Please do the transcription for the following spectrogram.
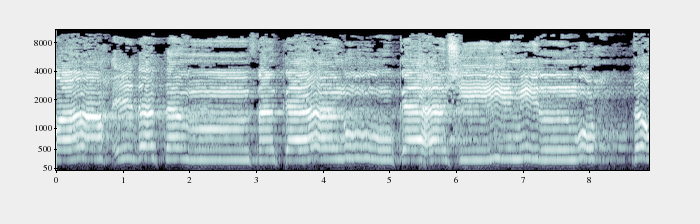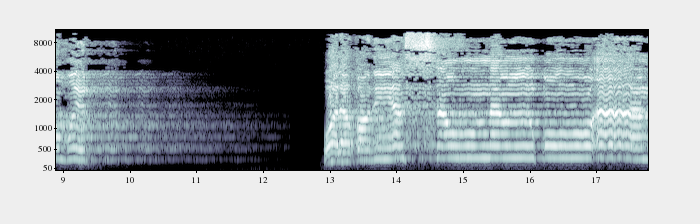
وَاحِدَةً فَكَانُوا كَهَشِيمِ الْمُحْتَظِرِ ولقد يسرنا القرآن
